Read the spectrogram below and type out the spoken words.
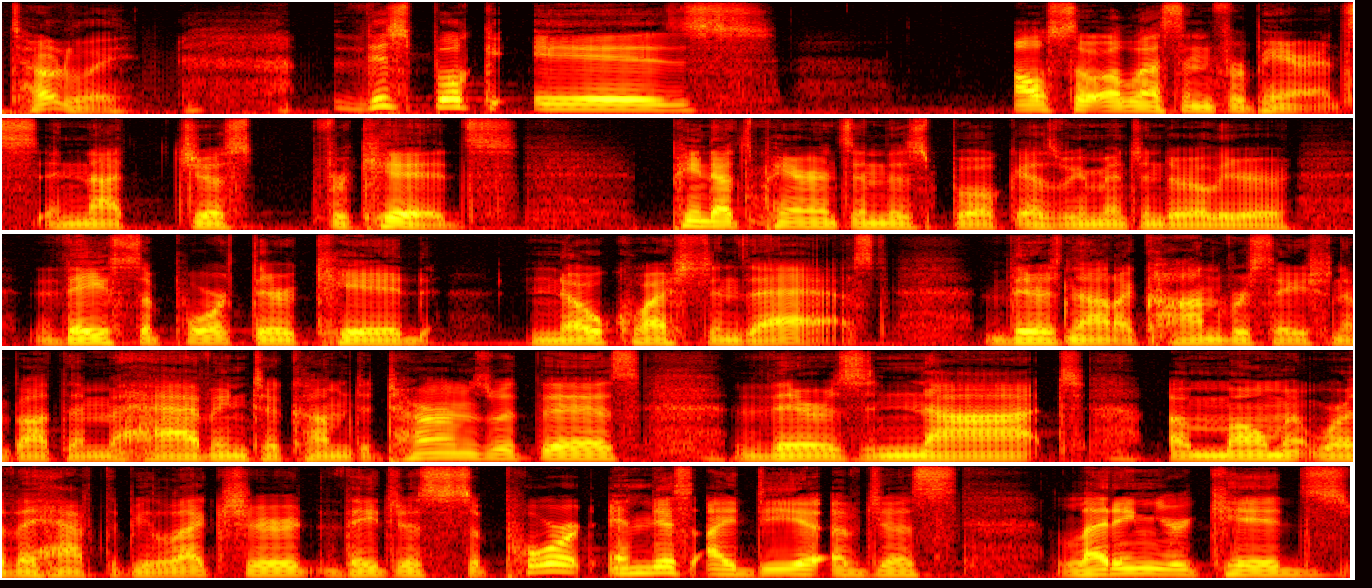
totally. This book is also a lesson for parents and not just for kids. Peanut's parents in this book, as we mentioned earlier, they support their kid no questions asked. There's not a conversation about them having to come to terms with this. There's not a moment where they have to be lectured. They just support and this idea of just letting your kids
